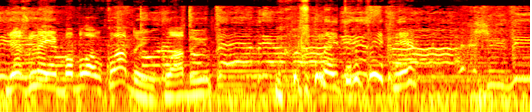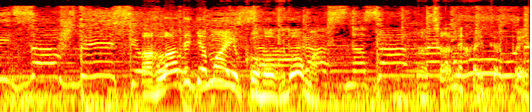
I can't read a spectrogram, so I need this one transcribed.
Я ж в неї бабла вкладаю, вкладаю. Найтерпить, ні? А гладить я маю кого вдома. А це нехай терпить.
